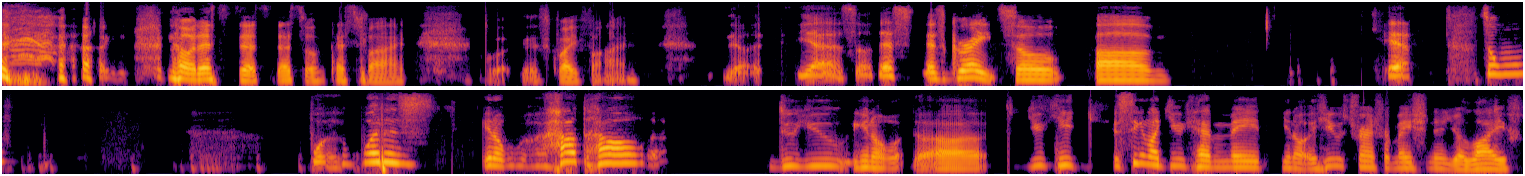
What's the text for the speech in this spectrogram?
no, that's that's that's that's fine. It's quite fine. Yeah. So that's that's great. So, um, yeah. So, what what is you know how how do you you know uh you, you it seemed like you have made you know a huge transformation in your life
